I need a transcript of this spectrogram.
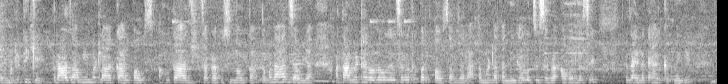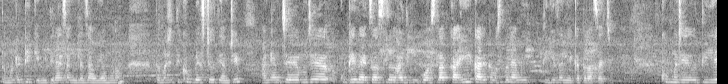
तर म्हटलं ठीक आहे. तर आज आम्ही म्हटलं काल पाऊस होता आज सकाळपासून नव्हता. तर म्हटलं आज जाऊया. आता आम्ही ठरवलं वगैरे सगळं तर परत पाऊस चालू झाला. आता म्हटलं आता निघालोच आहे सगळं आवरलंच आहे तर जायला काही हरकत नाही आहे तर म्हटलं ठीक आहे मी तिला सांगितलं जाऊया म्हणून. तर म्हणजे ती खूप बेस्ट होती आमची. आम्ही आमचे म्हणजे कुठे जायचं असलं हळदी कुंकू असला काही कार्यक्रम असला तरी आम्ही तिघीजणी एकत्र असायचो. खूप म्हणजे ती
